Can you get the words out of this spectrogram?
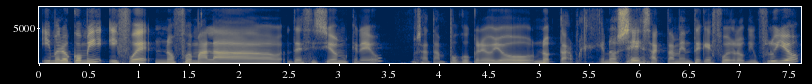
Y me lo comí y fue, no fue mala decisión, creo. O sea, tampoco creo yo, no, no sé exactamente qué fue lo que influyó,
